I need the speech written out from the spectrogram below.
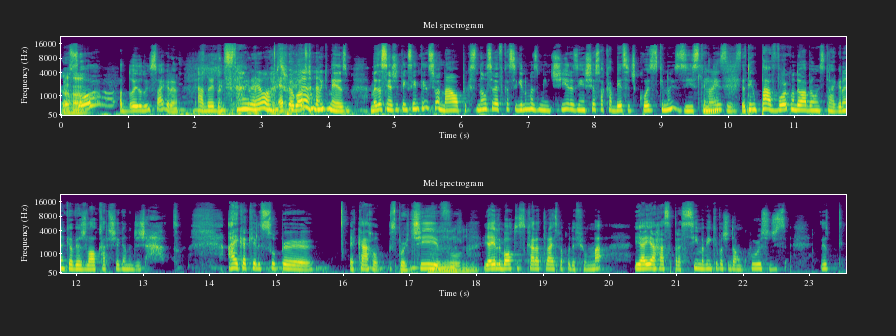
Eu Aham. sou a doida do Instagram. A doida do Instagram é ótimo. É porque eu gosto muito mesmo. Mas assim, a gente tem que ser intencional, porque senão você vai ficar seguindo umas mentiras e encher a sua cabeça de coisas que não existem. Que não né? existem. Eu tenho pavor quando eu abro um Instagram que eu vejo lá o cara chegando de jato. Aí com aquele super é, carro esportivo. E aí ele bota os caras atrás pra poder filmar. E aí arrasta pra cima, vem que eu vou te dar um curso. De... Eu tenho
